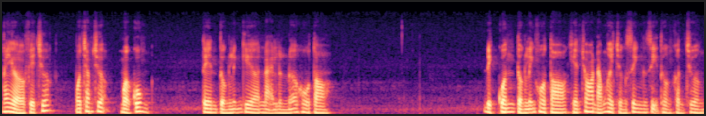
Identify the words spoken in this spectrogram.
Ngay ở phía trước 100 trượng, mở cung. Tên tướng lĩnh kia lại lần nữa hô to. Địch quân tướng lĩnh hô to Khiến cho đám người trường sinh dị thường khẩn trương,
